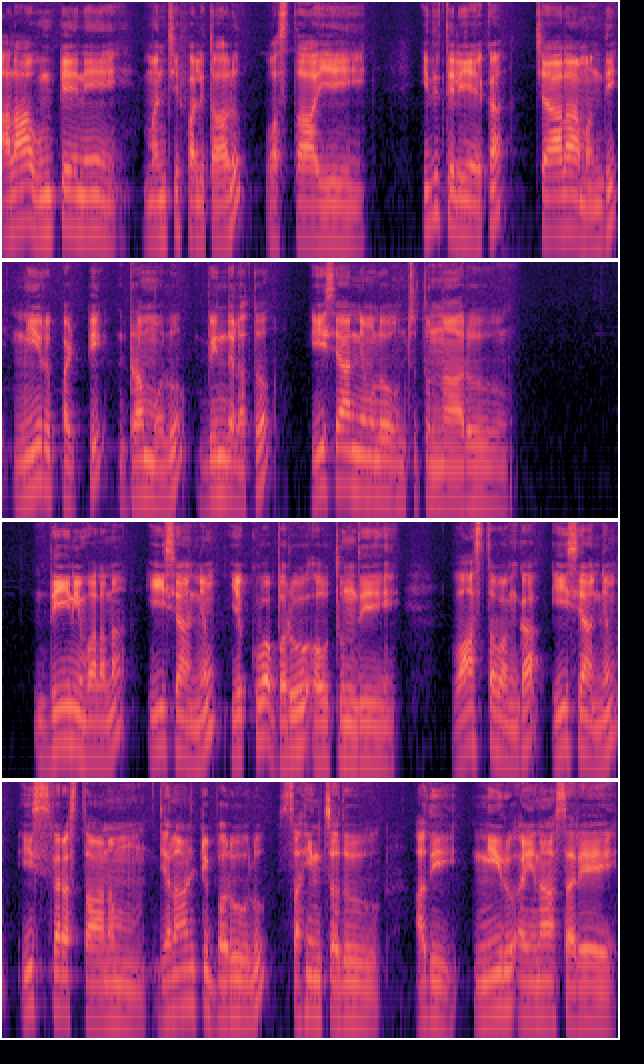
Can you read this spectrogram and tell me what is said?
అలా ఉంటేనే మంచి ఫలితాలు వస్తాయి. ఇది తెలియక చాలామంది నీరు పట్టి డ్రమ్ములు బిందెలతో ఈశాన్యంలో ఉంచుతున్నారు. దీని వలన ఈశాన్యం ఎక్కువ బరువు అవుతుంది. వాస్తవంగా ఈశాన్యం ఈశ్వర స్థానం. ఎలాంటి బరువులు సహించదు. అది నీరు అయినా సరే.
